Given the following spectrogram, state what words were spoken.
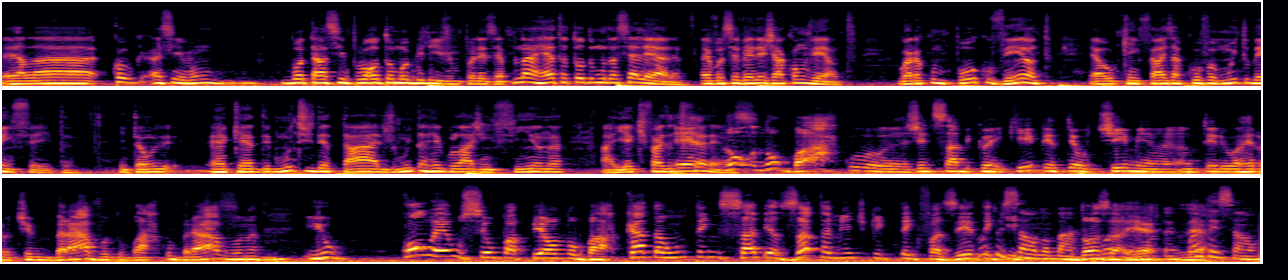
ela. Assim, vamos botar assim pro automobilismo, por exemplo. Na reta todo mundo acelera, é você velejar com vento. Agora, com pouco vento, é o quem faz a curva muito bem feita. Então, requer de muitos detalhes, muita regulagem fina, aí é que faz a é, diferença. No, no, barco, a gente sabe que a equipe, o teu time anterior era o time Bravo, do barco Bravo, né? E o qual é o seu papel no bar? Cada um tem sabe exatamente o que, tem que fazer. Quantas tem que são no bar? Dosar, é, Quantas é. são?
